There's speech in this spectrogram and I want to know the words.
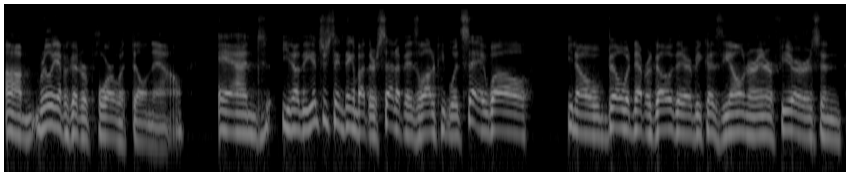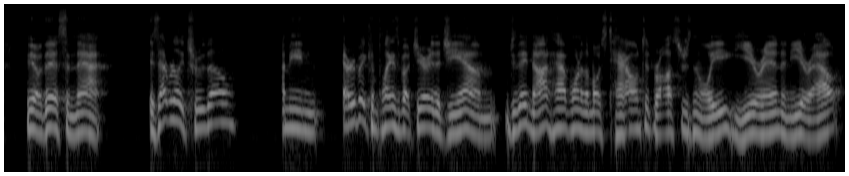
um, really have a good rapport with Bill now. And you know, the interesting thing about their setup is a lot of people would say, well, you know, Bill would never go there because the owner interferes and you know this and that. Is that really true though? I mean, everybody complains about Jerry the GM. Do they not have one of the most talented rosters in the league year in and year out?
